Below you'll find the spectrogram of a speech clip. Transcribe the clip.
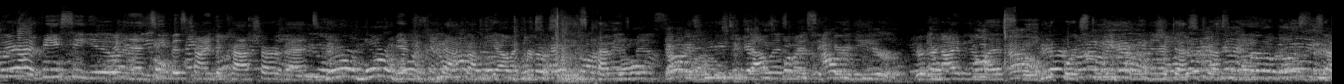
we're at VCU and Antifa's trying to crash our event. Yeah, you can back up and get on my personal space. Kevin's been assaulted. That was my security. They're not even gonna let us speak. The poor student coming in their desk to me. So,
